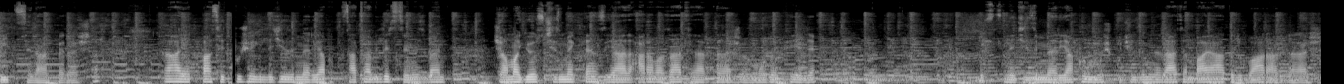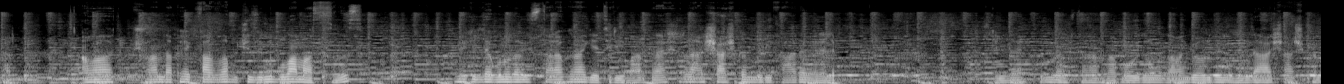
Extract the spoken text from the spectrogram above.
bitsin arkadaşlar. Gayet basit bu şekilde çizimleri yapıp satabilirsiniz. Ben cama göz çizmekten ziyade araba zaten arkadaşlar modifiyeli. Üstüne çizimler yapılmış. Bu çizim de zaten bayağıdır var arkadaşlar. Ama şu anda pek fazla bu çizimi bulamazsınız. Bu şekilde bunu da üst tarafına getireyim arkadaşlar. Daha şaşkın bir ifade verelim. Şimdi bunu da üst tarafına koyduğumuz zaman gördüğünüz gibi daha şaşkın.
